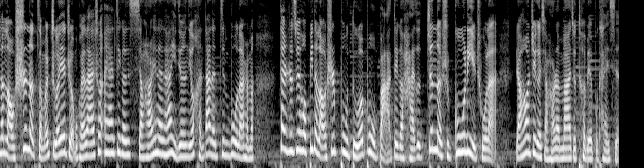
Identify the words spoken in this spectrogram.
那老师呢，怎么折也折不回来，说，哎呀，这个小孩现在他已经有很大的进步了，什么？但是最后逼得老师不得不把这个孩子真的是孤立出来，然后这个小孩的妈就特别不开心。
